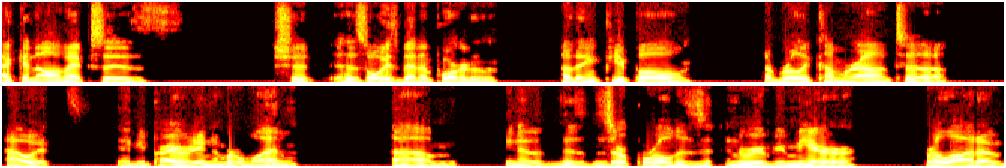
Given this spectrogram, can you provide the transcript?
economics is should has always been important. I think people have really come around to how it's maybe priority number one. Um, you know, the, the ZIRP world is in the rearview mirror for a lot of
